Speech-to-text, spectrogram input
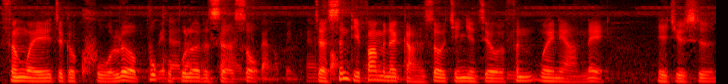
分为这个苦乐、不苦不乐的舍受。在身体方面的感受，仅仅只有分为两类。也就是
